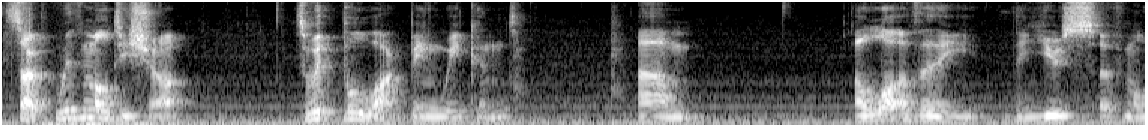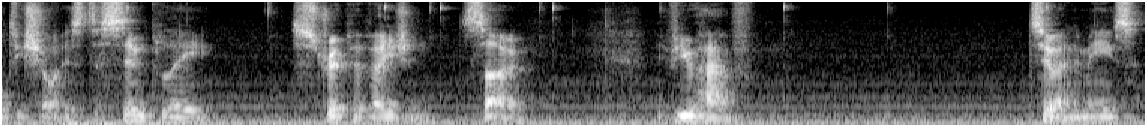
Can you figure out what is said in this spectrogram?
So with multi-shot, so with Bulwark being weakened, um, a lot of the the use of multi-shot is to simply strip evasion. So if you have two enemies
